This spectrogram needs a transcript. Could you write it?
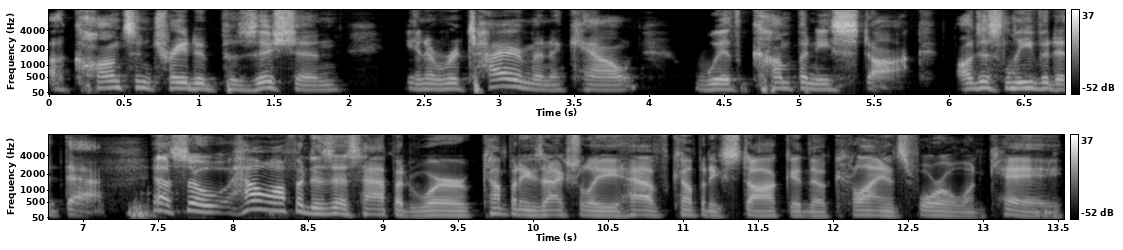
a concentrated position in a retirement account with company stock. I'll just leave it at that. Yeah. So, how often does this happen where companies actually have company stock in the client's 401k?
